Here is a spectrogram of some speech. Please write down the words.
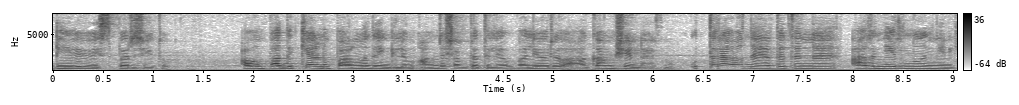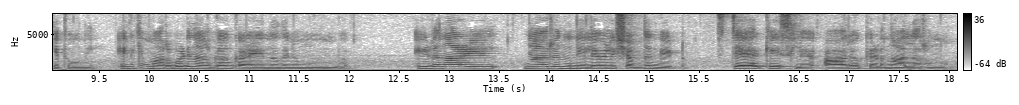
ഡി വി വിസ്പർ ചെയ്തു. അവൻ പതുക്കെയാണ് പറഞ്ഞതെങ്കിലും അവന്റെ ശബ്ദത്തിൽ വലിയൊരു ആകാംക്ഷ ഉണ്ടായിരുന്നു ഉത്തരം അവൻ നേരത്തെ തന്നെ അറിഞ്ഞിരുന്നു എന്ന് എനിക്ക് തോന്നി. എനിക്ക് മറുപടി നൽകാൻ കഴിയുന്നതിന് മുൻപ് ഇടനാഴിയിൽ ഞാൻ ഒരു നിലവിളി ശബ്ദം കേട്ടു. സ്റ്റെയർ കേസിൽ ആരോ കിടന്ന് അലറുന്നു.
